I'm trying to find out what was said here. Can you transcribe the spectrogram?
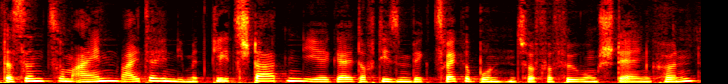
Das sind zum einen weiterhin die Mitgliedstaaten, die ihr Geld auf diesem Weg zweckgebunden zur Verfügung stellen können.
